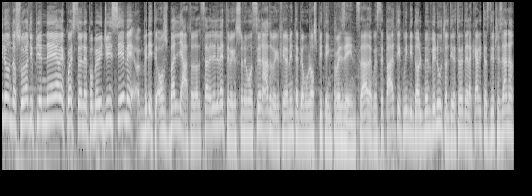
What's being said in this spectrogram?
in onda su Radio PNR, questo è il pomeriggio insieme. Vedete, ho sbagliato ad alzare le levette perché sono emozionato perché finalmente abbiamo un ospite in presenza da queste parti quindi do il benvenuto al direttore della Caritas diocesana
